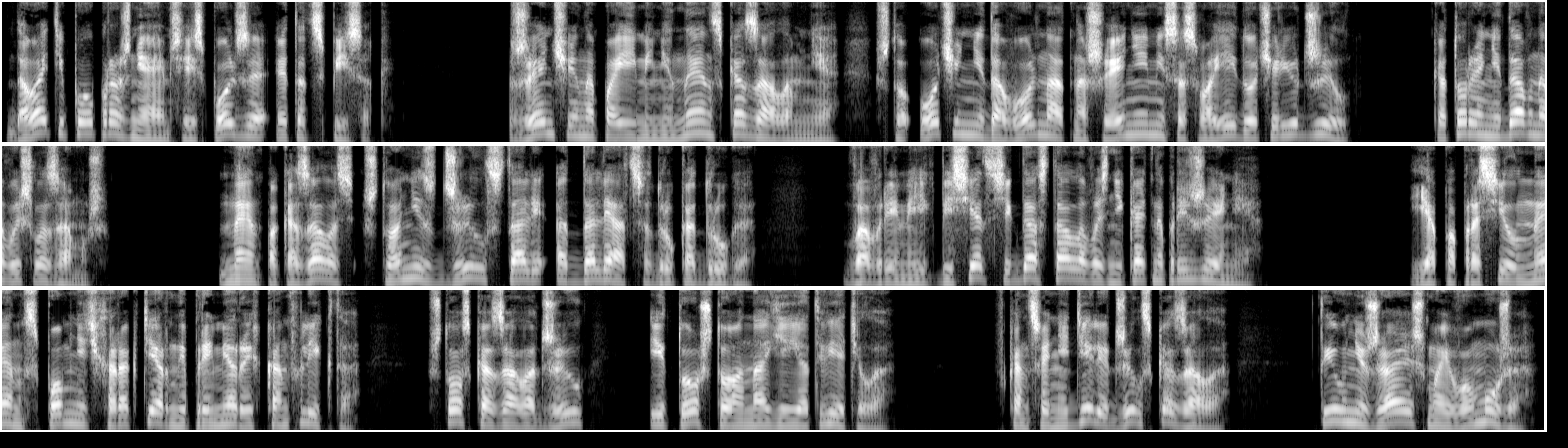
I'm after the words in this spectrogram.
Давайте поупражняемся, используя этот список. Женщина по имени Нэн сказала мне, что очень недовольна отношениями со своей дочерью Джилл, которая недавно вышла замуж. Нэн показалось, что они с Джилл стали отдаляться друг от друга. Во время их бесед всегда стало возникать напряжение. Я попросил Нэн вспомнить характерный пример их конфликта, что сказала Джилл и то, что она ей ответила. В конце недели Джилл сказала, «Ты унижаешь моего мужа».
